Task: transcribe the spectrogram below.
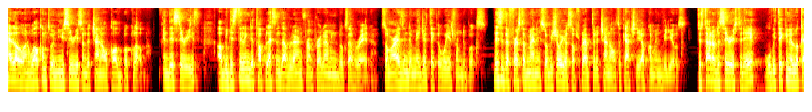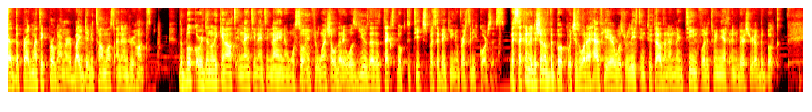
Hello and welcome to a new series on the channel called Book Club. In this series, I'll be distilling the top lessons I've learned from programming books I've read, summarizing the major takeaways from the books. This is the first of many, so be sure you're subscribed to the channel to catch the upcoming videos. To start off the series today, we'll be taking a look at The Pragmatic Programmer by David Thomas and Andrew Hunt. The book originally came out in 1999 and was so influential that it was used as a textbook to teach specific university courses. The second edition of the book, which is what I have here, was released in 2019 for the 20th anniversary of the book.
